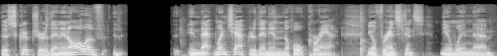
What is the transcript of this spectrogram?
the scripture than in all of in that one chapter than in the whole Quran. You know, for instance, you know when um,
